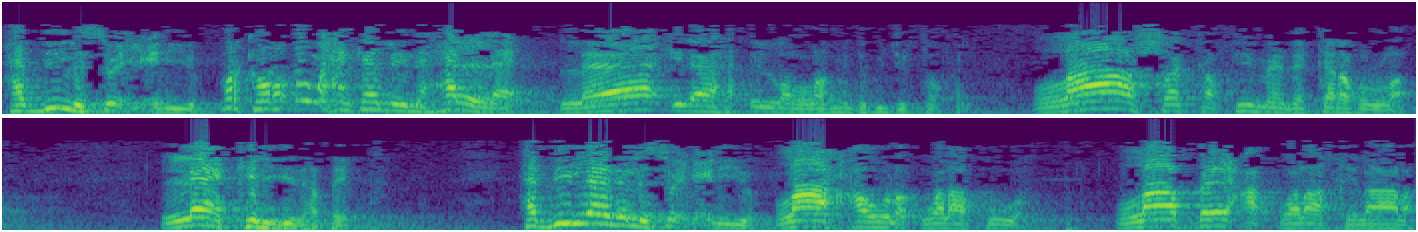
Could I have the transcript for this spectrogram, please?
haddii la soo celceliyo marka hore dhan waxaan ka hadlaynaa halla laa ilaaha ila allah midda ku jirto kale laa shaka fi ma dakarahu llah laa keligeed hadday haddii laada la soo celceliyo laa xawla walaa quwa laa bayca walaa khilaala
